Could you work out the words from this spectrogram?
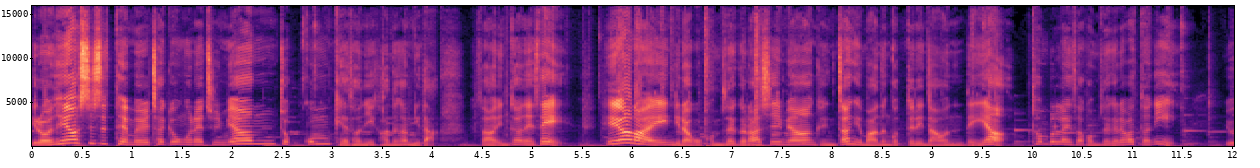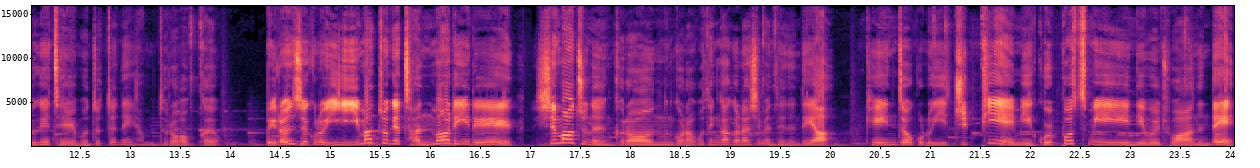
이런 헤어 시스템을 착용을 해주면 조금 개선이 가능합니다. 그래서 인터넷에 헤어라인이라고 검색을 하시면 굉장히 많은 것들이 나오는데요. 텀블러에서 검색을 해봤더니 이게 제일 먼저 뜨네. 한번 들어가 볼까요? 이런 식으로 이 이마 쪽에 잔머리를 심어주는 그런 거라고 생각을 하시면 되는데요. 개인적으로 이 GPM이 골포스미님을 좋아하는데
